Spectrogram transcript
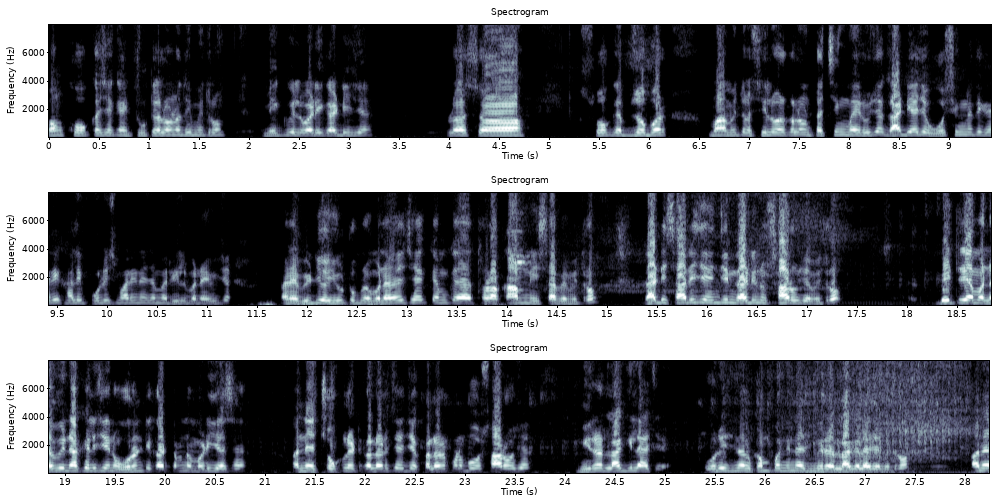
પંખો ઓકે છે ક્યાંય તૂટેલો નથી મિત્રો. મેગવિલવાળી ગાડી છે. પ્લસ શોક એબ્ઝોર્બરમાં મિત્રો સિલ્વર કલરનું ટચિંગ માર્યું છે. ગાડી આજે વોશિંગ નથી કરી, ખાલી પોલીસ મારીને જ અમે રીલ બનાવી છે અને વીડિયો યુટ્યુબને બનાવે છે. કેમ કે થોડા કામની હિસાબે મિત્રો. ગાડી સારી છે એન્જિન ગાડીનું સારું છે મિત્રો. બેટરી આમાં નવી નાખેલી છે, એનું વોરંટી કાર્ડ તમને મળી જશે. અને ચોકલેટ કલર છે, જે કલર પણ બહુ સારો છે. મિરર લાગેલા છે. ઓરિજિનલ કંપનીના જ મિરર લાગેલા છે મિત્રો. અને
